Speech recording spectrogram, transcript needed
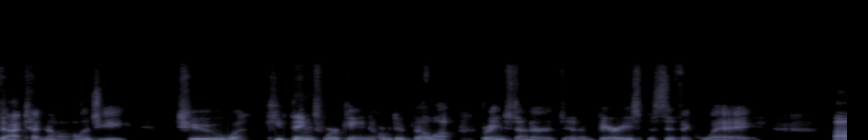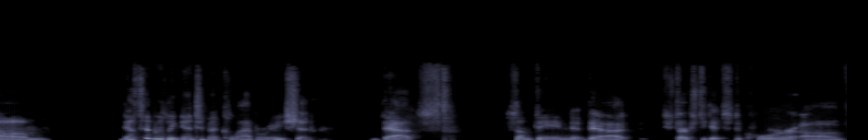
that technology to keep things working or develop brain centers in a very specific way. Um, that's a really intimate collaboration. That's something that starts to get to the core of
